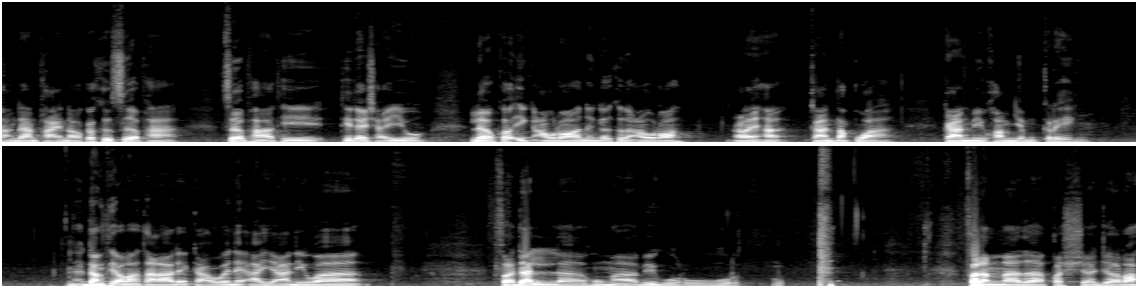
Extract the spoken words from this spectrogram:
ทางด้านภายนอกก็คือเสื้อผ้า เสื้อผ้าที่ที่ได้ใช้อยู่ แล้วก็อีกเอาร้อหนึ่งก็คือเอาร้ออะไรฮะการตักวาการมีความยำเกรงนะดังที่อัลลอฮฺตะอาลาได้กล่าวไว้ในอายะนี้ว่า فدلهما بغرور فلما ذاقا الشجرة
